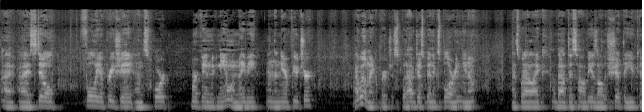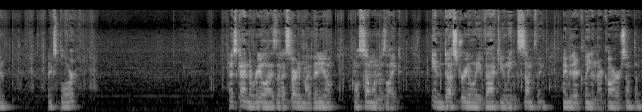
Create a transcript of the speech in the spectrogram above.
I, I still fully appreciate and support Murphy and McNeil, and maybe in the near future I will make a purchase. But I've just been exploring, you know. That's what I like about this hobby is all the shit that you can explore. I just kind of realized that I started my video while someone was like industrially vacuuming something. Maybe they're cleaning their car or something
